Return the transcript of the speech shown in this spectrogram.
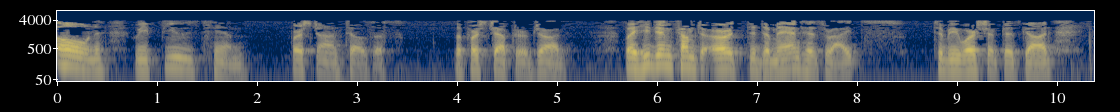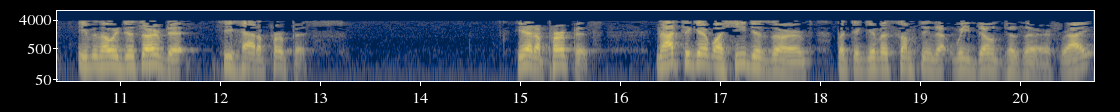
own refused him. First John tells us the first chapter of John. But he didn't come to earth to demand his rights to be worshiped as God. Even though he deserved it, he had a purpose. He had a purpose. Not to get what he deserved, but to give us something that we don't deserve, right?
